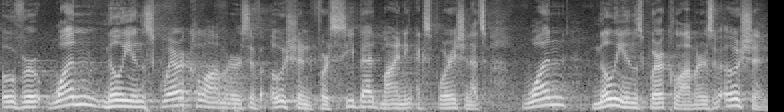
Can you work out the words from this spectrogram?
over 1 million square kilometers of ocean for seabed mining exploration. That's 1 million square kilometers of ocean.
